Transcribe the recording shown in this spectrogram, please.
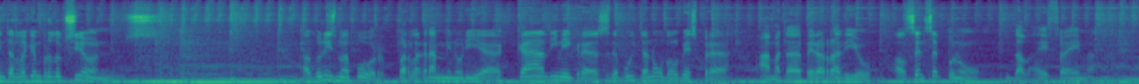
Interlaken Produccions. Adonisme pur per la gran minoria, cada dimecres de 8 a 9 del vespre, a Matapera Ràdio, al 107.1 de la FM.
